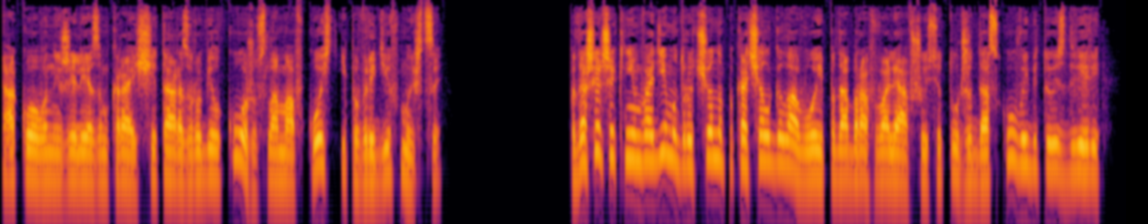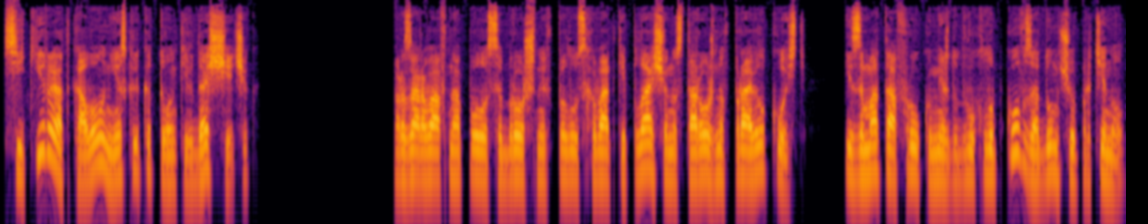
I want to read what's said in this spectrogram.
Окованный железом край щита разрубил кожу, сломав кость и повредив мышцы. Подошедший к ним Вадим удрученно покачал головой и, подобрав валявшуюся тут же доску, выбитую из двери, секирой отколол несколько тонких дощечек. Разорвав на полосы брошенный в пылу схватки плащ, он осторожно вправил кость и, замотав руку между двух лубков, задумчиво протянул.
